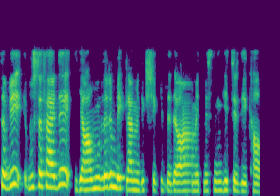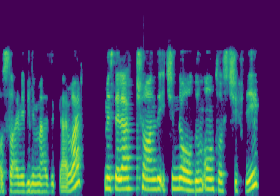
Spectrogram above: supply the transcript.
Tabii bu sefer de yağmurların beklenmedik şekilde devam etmesinin getirdiği kaoslar ve bilinmezlikler var. Mesela şu anda içinde olduğum Ontos çiftliği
